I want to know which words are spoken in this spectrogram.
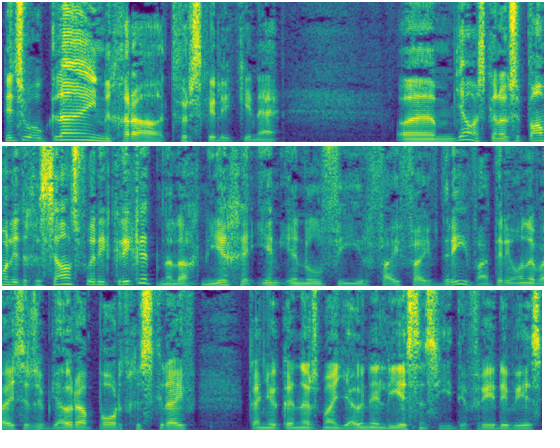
Net so 'n klein graad verskilletjie, né? Ehm um, ja, ons kan ook so 'n paar minute gesels voor die cricket 0891104553. Wat het die onderwysers op jou rapport geskryf? Kan jou kinders maar joune lees en sê tevrede wees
